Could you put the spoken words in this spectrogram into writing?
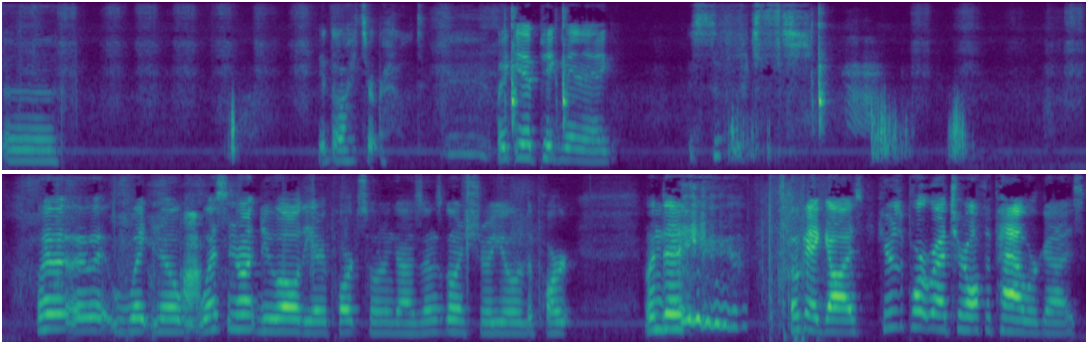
Uh, yeah, the lights are out. We get a pigman egg. It's so freaking Wait, wait, wait, wait, wait, no, let's not do all the other parts on it, guys. I'm just going to show you the part one day. okay, guys, here's the part where I turn off the power, guys.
